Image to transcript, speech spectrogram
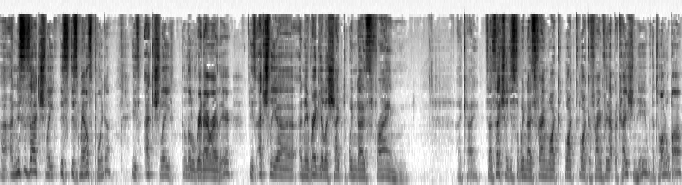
Uh, and this is actually, this, this mouse pointer is actually, the little red arrow there, is actually a, an irregular shaped Windows frame. Okay, so it's actually just a Windows frame like, like, like a frame for the application here with the title bar.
